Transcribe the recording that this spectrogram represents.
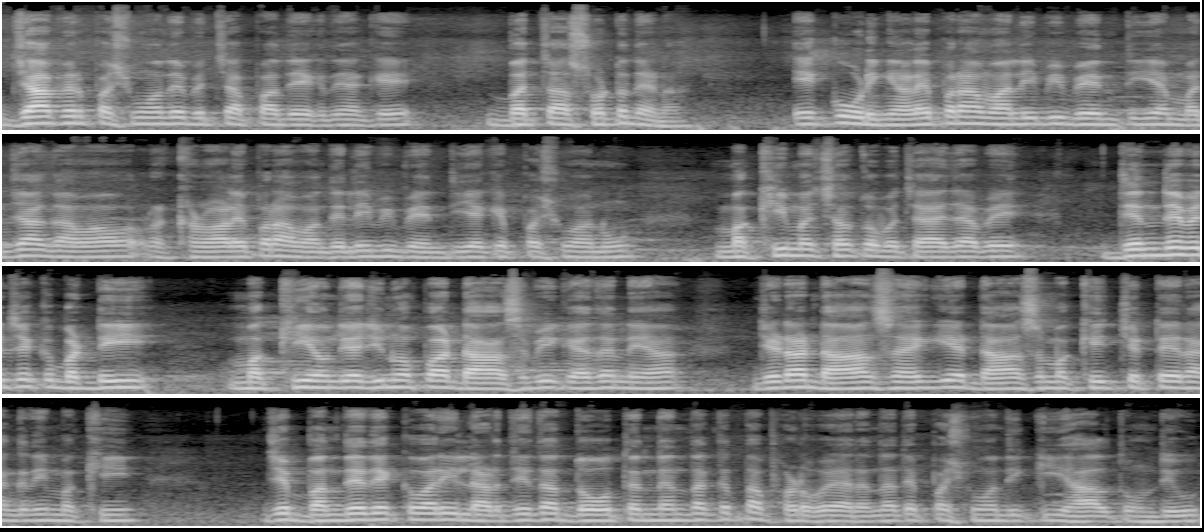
ਜਾਂ ਫਿਰ ਪਸ਼ੂਆਂ ਦੇ ਵਿੱਚ ਆਪਾਂ ਦੇਖਦੇ ਹਾਂ ਕਿ ਬੱਚਾ ਸੁੱਟ ਦੇਣਾ। ਇਹ ਘੋੜੀਆਂ ਵਾਲੇ ਭਰਾਵਾਂ ਲਈ ਵੀ ਬੇਨਤੀ ਹੈ, ਮੱਝਾਂ ਗਾਵਾਂ ਰੱਖਣ ਵਾਲੇ ਭਰਾਵਾਂ ਦੇ ਲਈ ਵੀ ਬੇਨਤੀ ਹੈ ਕਿ ਪਸ਼ੂਆਂ ਨੂੰ ਮੱਖੀ ਮੱਛਰ ਤੋਂ ਬਚਾਇਆ ਜਾਵੇ। ਦਿਨ ਦੇ ਵਿੱਚ ਇੱਕ ਵੱਡੀ ਮੱਖੀ ਆਉਂਦੀ ਹੈ, ਜਿਹਨੂੰ ਆਪਾਂ ਡਾਂਸ ਵੀ ਕਹਿ ਦਿੰਦੇ ਆ ਜਿਹੜਾ ਡਾਂਸ ਹੈਗੀ ਹੈ, ਡਾਂਸ ਮੱਖੀ, ਚਿੱਟੇ ਰੰਗ ਦੀ ਮੱਖੀ। ਜੇ ਬੰਦੇ ਦੇ ਇੱਕ ਵਾਰੀ ਲੜ ਜੇ ਤਾਂ 2-3 ਦਿਨ ਤੱਕ ਧੱਫੜ ਹੋਇਆ ਰਹਿੰਦਾ ਤੇ ਪਸ਼ੂਆਂ ਦੀ ਕੀ ਹਾਲਤ ਹੁੰਦੀ ਉਹ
